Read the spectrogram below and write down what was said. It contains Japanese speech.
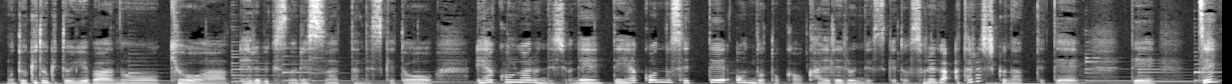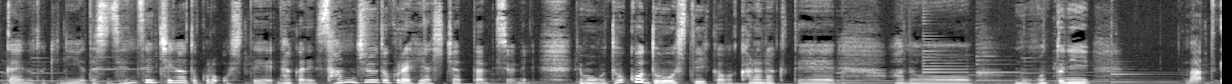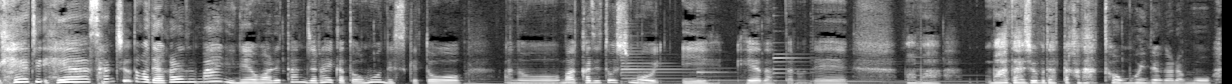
もうドキドキといえばあの今日はエアロビクスのレッスンあったんですけどエアコンがあるんですよね。でエアコンの設定温度とかを変えれるんですけどそれが新しくなっててで前回の時に私全然違うところを押してなんかね30度ぐらい部屋しちゃったんですよね。でもどこどうしていいかわからなくてあのー、もう本当にまあ部屋部屋30度まで上がる前にね終われたんじゃないかと思うんですけどあのまあ風通しもいい部屋だったのでまあまあまあ大丈夫だったかなと思いながらも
